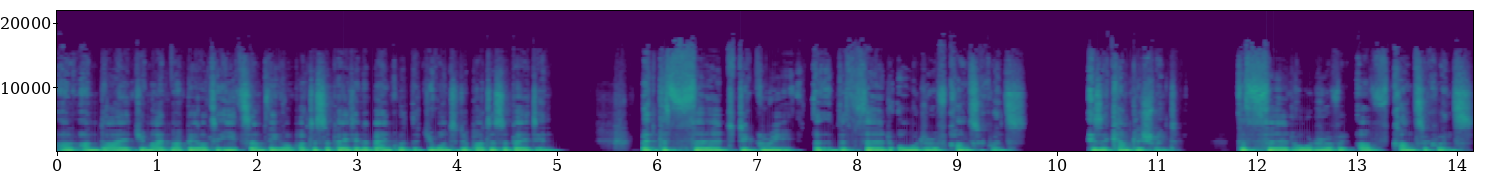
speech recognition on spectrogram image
on, on diet, you might not be able to eat something or participate in a banquet that you wanted to participate in. But the third degree, uh, the third order of consequence is accomplishment. The third order of, of consequence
